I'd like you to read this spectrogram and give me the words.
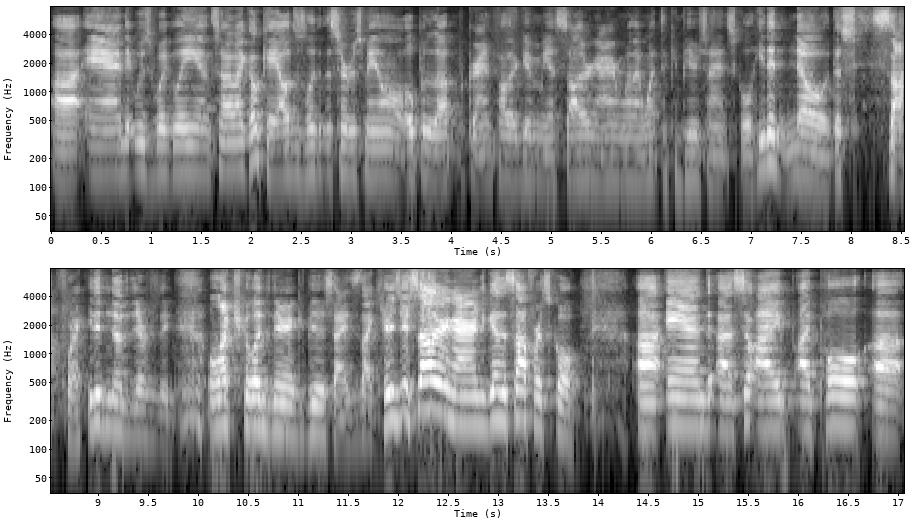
uh, and it was wiggly. And so I'm like, okay, I'll just look at the service manual. I'll open it up. Grandfather giving me a soldering iron when I went to computer science school. He didn't know this software. He didn't know the difference between electrical engineering and computer science. He's like, here's your soldering iron to go to software school. Uh, and uh, so I, I pull, uh,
